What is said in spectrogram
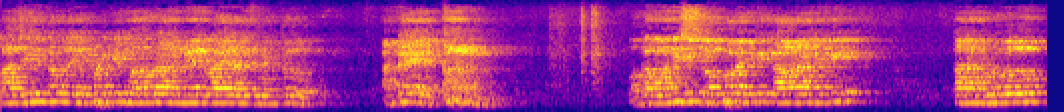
నా జీవితంలో ఎప్పటికీ మరొకరాని మేలు రాయలాంటి వ్యక్తులు. అంటే ఒక మనిషి గొప్ప వ్యక్తి కావడానికి తన గురువులు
